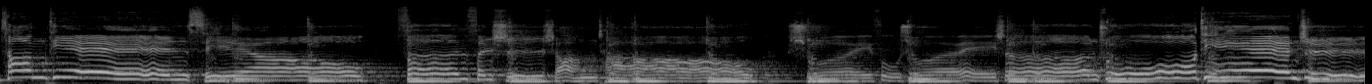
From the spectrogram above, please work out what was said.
苍天笑，纷纷世上潮，水复水生出天知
